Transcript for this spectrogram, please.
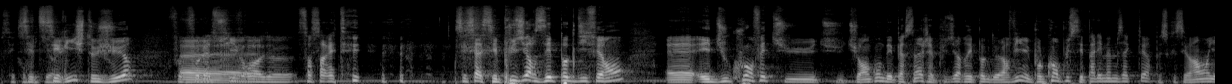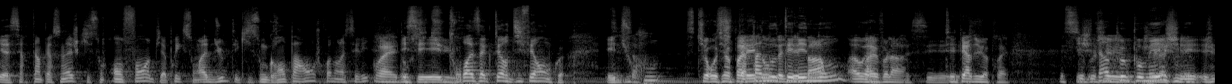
Cette série, je te jure, Faut, faut la suivre de- sans s'arrêter. c'est ça, c'est plusieurs époques différentes. Euh, et du coup, en fait, tu, tu, tu rencontres des personnages à plusieurs époques de leur vie. Mais pour le coup, en plus, c'est pas les mêmes acteurs. Parce que c'est vraiment, il y a certains personnages qui sont enfants, et puis après qui sont adultes et qui sont grands-parents, je crois, dans la série. Ouais, Et c'est si tu, trois acteurs différents, quoi. Et du ça. coup, si tu retiens si pas les pas noms noté le les noms, ah ouais, ouais, voilà, t'es perdu après. J'étais un peu paumé. Je m'ai- je-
